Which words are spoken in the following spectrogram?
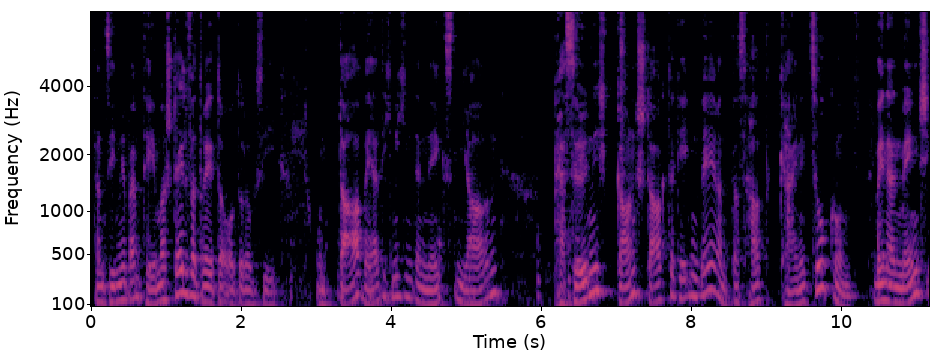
dann sind wir beim Thema Stellvertreterorthodoxie. Und da werde ich mich in den nächsten Jahren persönlich ganz stark dagegen wehren. Das hat keine Zukunft. Wenn ein Mensch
